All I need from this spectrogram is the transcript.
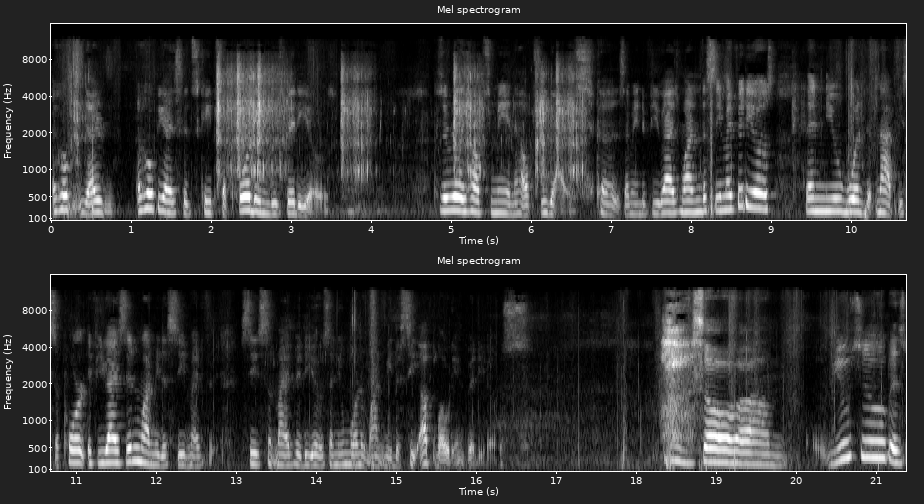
I hope I, I hope you guys could keep supporting these videos because it really helps me and it helps you guys. Because I mean, if you guys wanted to see my videos, then you would not be support. If you guys didn't want me to see my see some my videos, then you wouldn't want me to see uploading videos. so um, YouTube is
